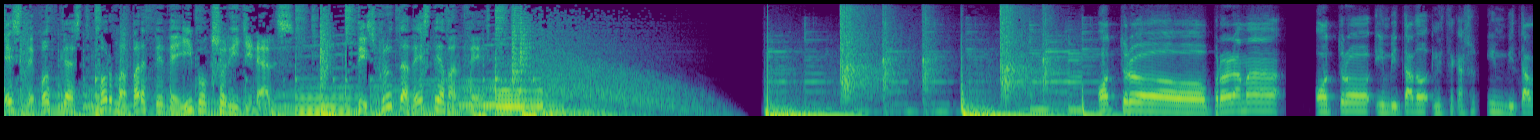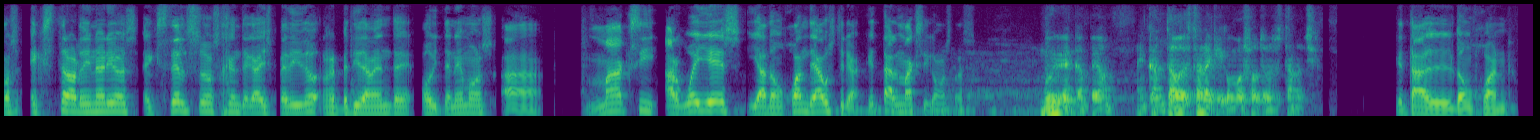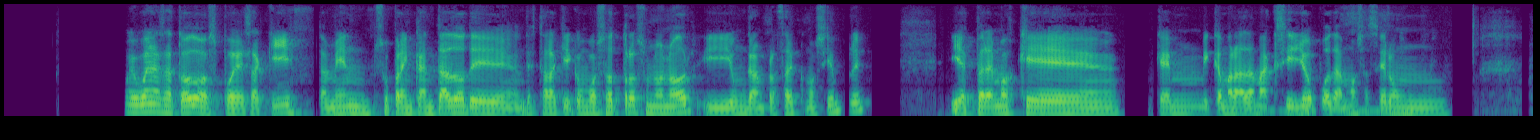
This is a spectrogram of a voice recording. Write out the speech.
Este podcast forma parte de Evox Originals. Disfruta de este avance. Otro programa, otro invitado, en este caso invitados extraordinarios, excelsos, gente que habéis pedido repetidamente. Hoy tenemos a Maxi Argüelles y a Don Juan de Austria. ¿Qué tal, Maxi? ¿Cómo estás? Muy bien, campeón. Encantado de estar aquí con vosotros esta noche. ¿Qué tal, Don Juan? Muy buenas a todos. Pues aquí también súper encantado de, de, estar aquí con vosotros. Un honor y un gran placer como siempre. Y esperemos que, que mi camarada Maxi y yo podamos hacer un,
